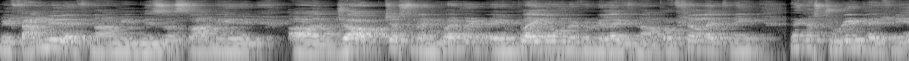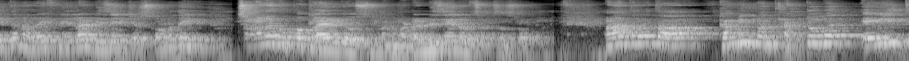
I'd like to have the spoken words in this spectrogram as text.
మీ ఫ్యామిలీ లైఫ్ నా మీ బిజినెస్ నా మీ జాబ్ చేస్తున్న ఎంప్లాయ్మెంట్ ఎంప్లాయీగా ఉన్నటువంటి లైఫ్ నా ప్రొఫెషనల్ లైఫ్ని లేక స్టూడెంట్ లైఫ్ని ఏదైనా లైఫ్ని ఎలా డిజైన్ చేసుకోవాలన్నది చాలా గొప్ప క్లారిటీ వస్తుంది అనమాట డిజైన్ ఆఫ్ సక్సెస్లో ఆ తర్వాత coming month October eighth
